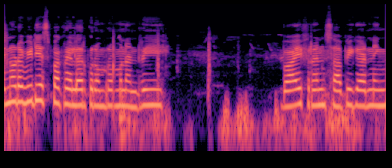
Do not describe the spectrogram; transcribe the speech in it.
என்னோடய வீடியோஸ் பார்க்குற எல்லாருக்கும் ரொம்ப ரொம்ப நன்றி. பாய் ஃப்ரெண்ட்ஸ் ஹாப்பி கார்டனிங்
